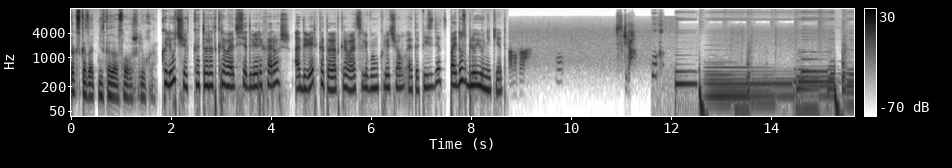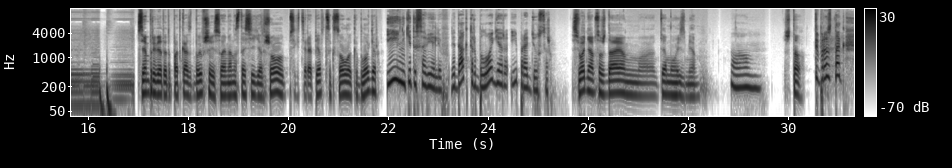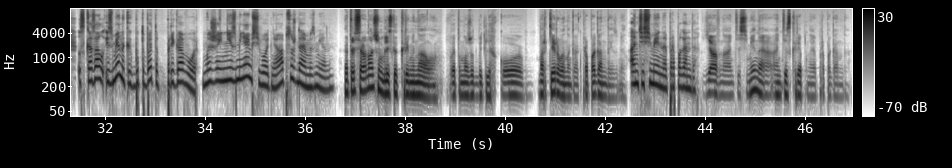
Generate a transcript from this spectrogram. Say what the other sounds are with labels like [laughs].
Как сказать, не сказав слово шлюха? Ключик, который открывает все двери, хорош, а дверь, которая открывается любым ключом, это пиздец. Пойду с Blue Unikid. Всем привет, это подкаст «Бывший». С вами Анастасия Ершова, психотерапевт, сексолог и блогер. И Никита Савельев, редактор, блогер и продюсер. Сегодня обсуждаем э, тему измен. Эм, Что? Ты просто так сказал измены, как будто бы это приговор. Мы же не изменяем сегодня, а обсуждаем измены. Это все равно очень близко к криминалу. Это может быть легко маркировано как пропаганда измен. Антисемейная пропаганда. Явно антисемейная, антискрепная пропаганда.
